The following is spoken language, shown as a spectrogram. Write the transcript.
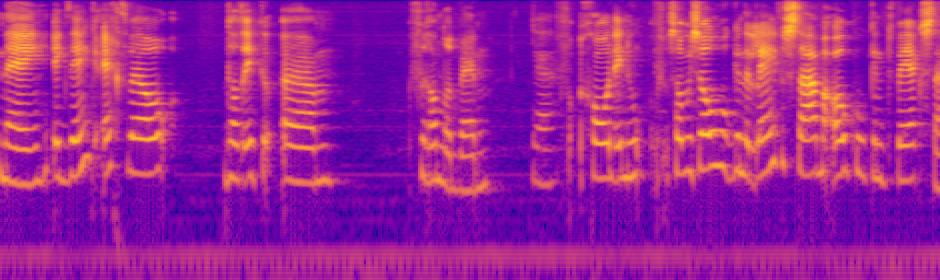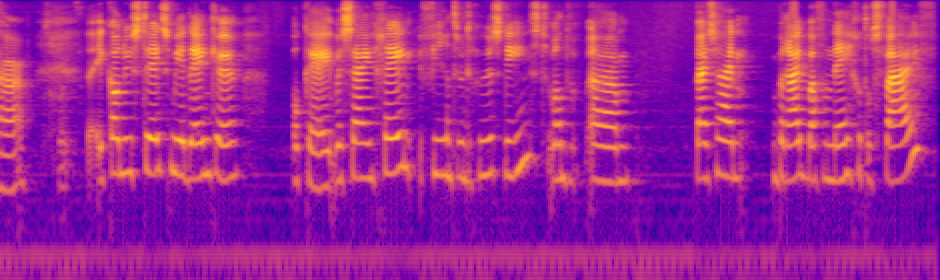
Nee, ik denk echt wel dat ik ehm, veranderd ben. Ja, Gewoon in hoe, sowieso hoe ik in het leven sta, maar ook hoe ik in het werk sta. goed. Ik kan nu steeds meer denken, oké, we zijn geen 24 uursdienst. Want ehm, wij zijn bereikbaar van 9 tot 5.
